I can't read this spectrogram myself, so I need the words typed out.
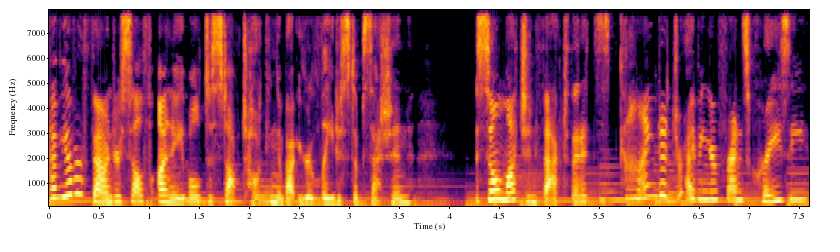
Have you ever found yourself unable to stop talking about your latest obsession? So much, in fact, that it's kinda driving your friends crazy?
